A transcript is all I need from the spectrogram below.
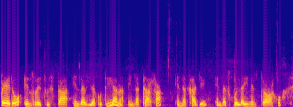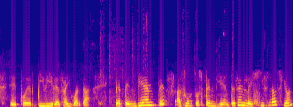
Pero el reto está en la vida cotidiana, en la casa, en la calle, en la escuela y en el trabajo, eh, poder vivir esa igualdad. Dependientes, asuntos pendientes en legislación,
